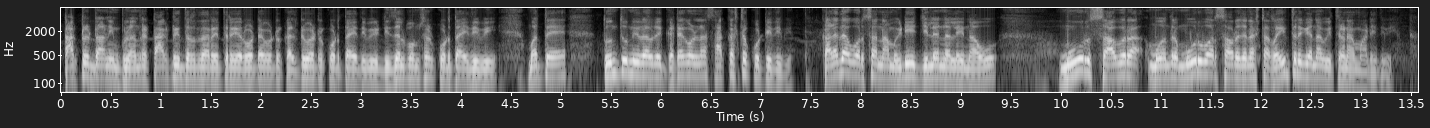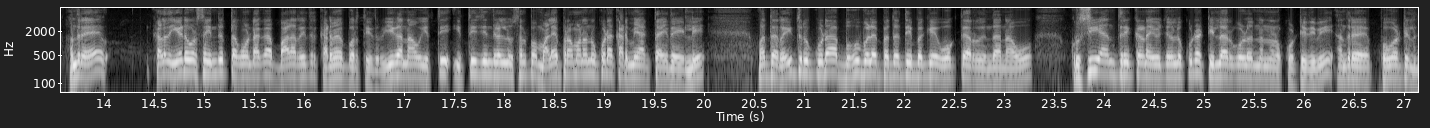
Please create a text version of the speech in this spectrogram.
ಟ್ರಾಕ್ಟರ್ ಡಾನ್ ಇಂಪ್ಲೂ, ಅಂದರೆ ಟ್ರಾಕ್ಟರ್ ಇದ್ರದ ರೈತರಿಗೆ ರೋಟಾವೇಟರ್, ಕಲ್ಟಿವೇಟರ್ ಕೊಡ್ತಾ ಇದ್ದೀವಿ ಡೀಸೆಲ್ ಪಂಪ್ ಸೆಟ್ ಕೊಡ್ತಾ ಇದ್ದೀವಿ ಮತ್ತು ತುಂತು ನೀರಾವರಿ ಘಟಕಗಳನ್ನ ಸಾಕಷ್ಟು ಕೊಟ್ಟಿದ್ದೀವಿ ಕಳೆದ ವರ್ಷ ನಮ್ಮ ಇಡೀ ಜಿಲ್ಲೆನಲ್ಲಿ ನಾವು ಮೂರು ಸಾವಿರ ಅಂದ್ರೆ ಮೂರುವರೆ ಸಾವಿರ ಜನಷ್ಟ ರೈತರಿಗೆ ನಾವು ವಿತರಣೆ ಮಾಡಿದ್ವಿ. ಅಂದರೆ ಕಳೆದ ಏಳು ವರ್ಷ ಹಿಂದೆ ತಗೊಂಡಾಗ ಭಾಳ ರೈತರು ಕಡಿಮೆ ಬರ್ತಿದ್ರು. ಈಗ ನಾವು ಇತ್ತಿ ಇತ್ತೀಚಿನ ದಿನಗಳಲ್ಲಿ ಸ್ವಲ್ಪ ಮಳೆ ಪ್ರಮಾಣನೂ ಕೂಡ ಕಡಿಮೆ ಆಗ್ತಾ ಇದೆ ಇಲ್ಲಿ. ಮತ್ತು ರೈತರು ಕೂಡ ಬಹುಬೆಳೆ ಪದ್ಧತಿ ಬಗ್ಗೆ ಹೋಗ್ತಾ ಇರೋದ್ರಿಂದ ನಾವು ಕೃಷಿ ಯಾಂತ್ರೀಕರಣ ಯೋಜನೆಯಲ್ಲೂ ಕೂಡ ಟಿಲ್ಲರ್ಗಳನ್ನು ನಾವು ಕೊಟ್ಟಿದ್ದೀವಿ. ಅಂದರೆ ಪವರ್ ಟಿಲ್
